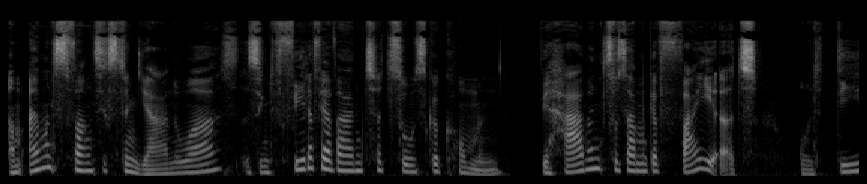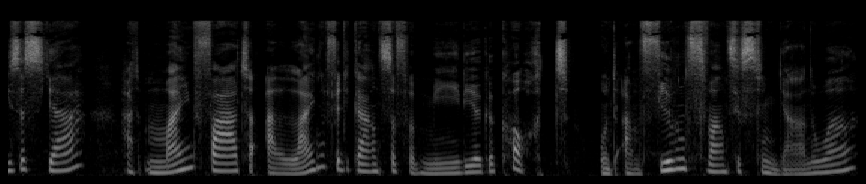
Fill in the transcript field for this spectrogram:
Am 21. Januar sind viele Verwandte zu uns gekommen. Wir haben zusammen gefeiert und dieses Jahr hat mein Vater allein für die ganze Familie gekocht. Und am 24. Januar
